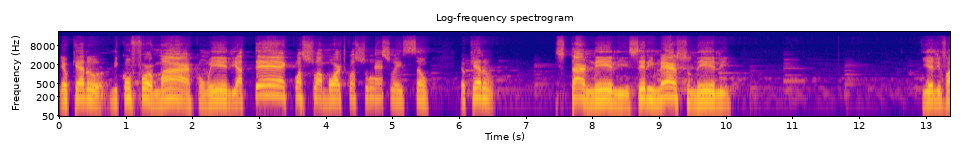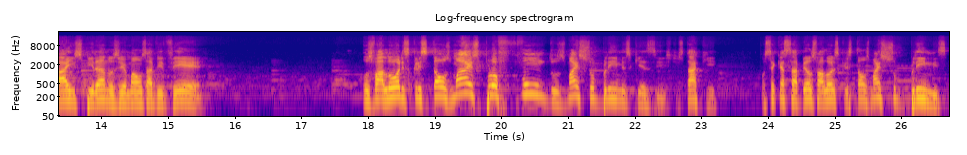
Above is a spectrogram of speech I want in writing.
eu quero me conformar com Ele, até com a sua morte, com a sua ressurreição. Eu quero estar nele, ser imerso nele. E ele vai inspirando os irmãos a viver os valores cristãos mais profundos, mais sublimes que existem. Está aqui. Você quer saber os valores cristãos mais sublimes,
